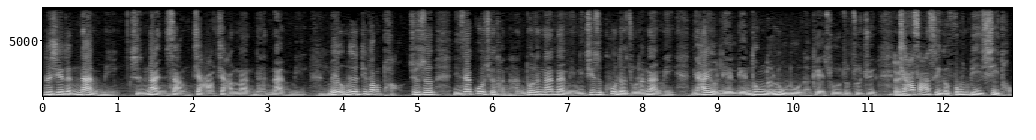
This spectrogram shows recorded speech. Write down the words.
那些的难民是难上加加难的难民，没有没有地方跑。就是说你在过去很很多的难难民，你即使库德族的难民，你还有连连通的陆路呢，可以出出出去。加萨是一个封闭系统。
